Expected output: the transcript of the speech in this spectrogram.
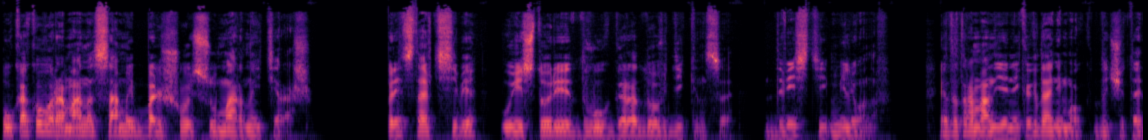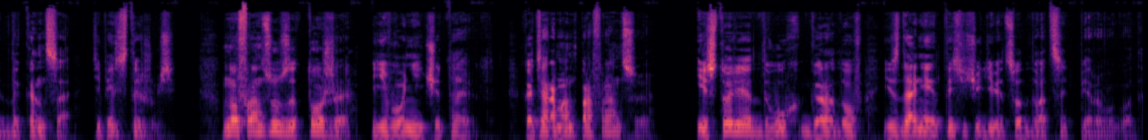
У какого романа самый большой суммарный тираж? Представьте себе, у истории двух городов Диккенса 200 миллионов. Этот роман я никогда не мог дочитать до конца, теперь стыжусь. Но французы тоже его не читают, хотя роман про Францию. История двух городов, издание 1921 года.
